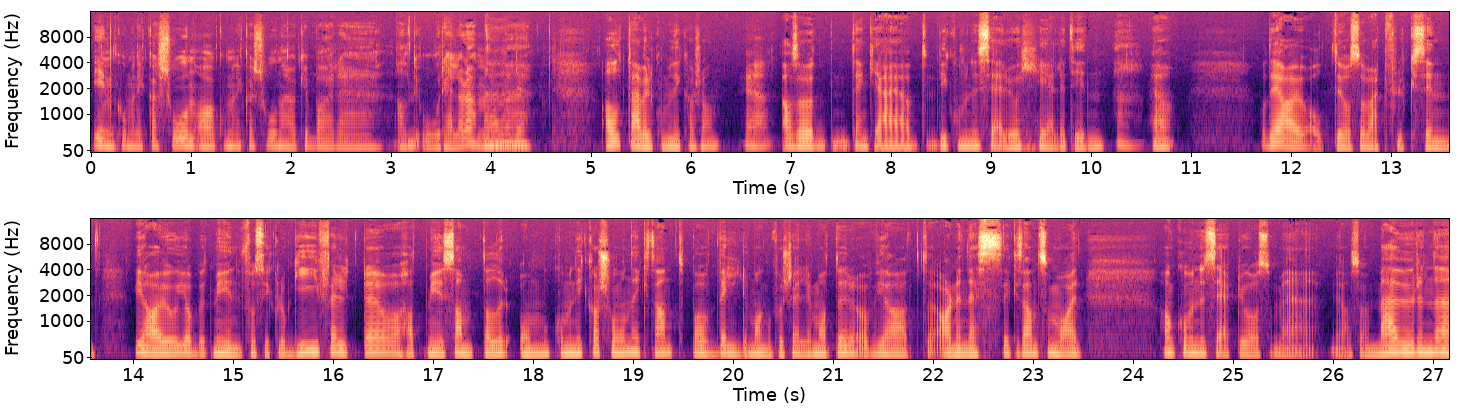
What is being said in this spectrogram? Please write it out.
Innen kommunikasjon, og kommunikasjon er jo ikke bare alltid ord heller, da. Men det er det. Alt er vel kommunikasjon. eh, ja. Altså, tenker jeg at vi kommuniserer jo hele tiden. Ja. Ja. Og det har jo alltid også vært Flux sin Vi har jo jobbet mye innenfor psykologifeltet og hatt mye samtaler om kommunikasjon ikke sant? på veldig mange forskjellige måter. Og vi har hatt Arne Næss, som var Han kommuniserte jo også med ja, altså maurene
